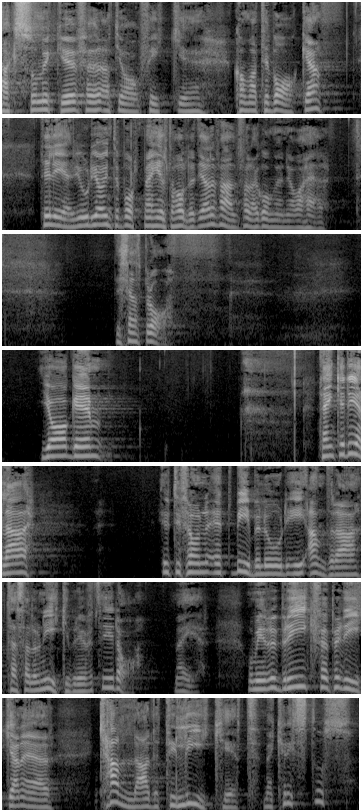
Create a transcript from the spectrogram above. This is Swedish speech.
Tack så mycket för att jag fick eh, komma tillbaka till er. Gjorde jag inte bort mig helt och hållet i alla fall förra gången jag var här. Det känns bra. Jag eh, tänker dela utifrån ett bibelord i andra Thessalonikerbrevet idag med er. Och min rubrik för predikan är kallad till likhet med Kristus.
